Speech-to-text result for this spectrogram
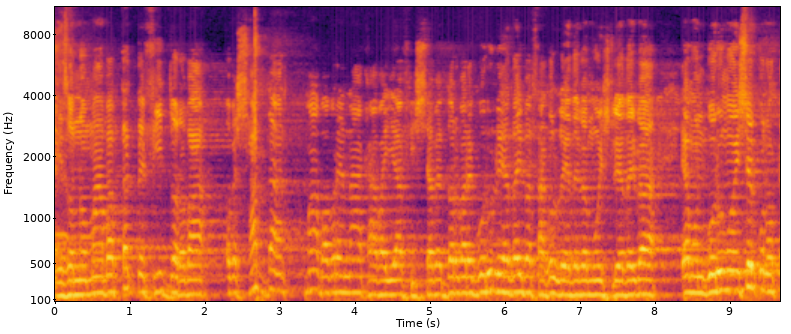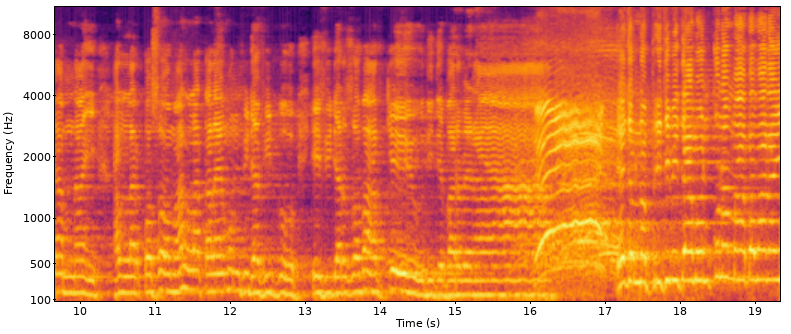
এই জন্য মা বাপ থাকতে ফিট ধরবা। তবে সাবধান মা বাবারে না খাওয়াইয়া ফিসাবের দরবারে গরু লইয়া যাইবা ছাগল লইয়া যাইবা মহিষ লইয়া যাইবা এমন গরু মহিষের কোনো কাম নাই। আল্লাহর কসম আল্লাহ তালা এমন ফিডা ফিটবো এই ফিডার জবাব কেউ দিতে পারবে না। এই জন্য পৃথিবীতে এমন কোনো মা বাবা নাই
